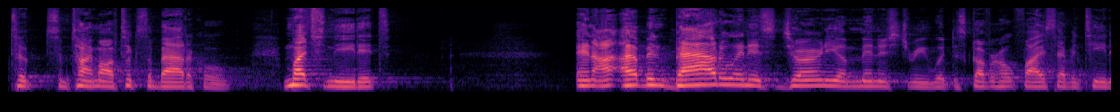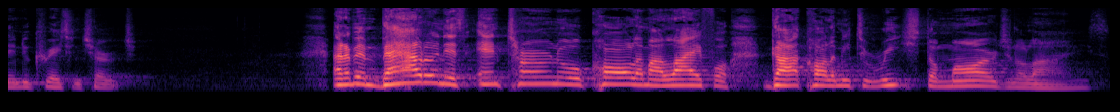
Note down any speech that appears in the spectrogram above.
took some time off, took sabbatical, much needed. And I, have been battling this journey of ministry with Discover Hope 517 and New Creation Church. And I've been battling this internal call in my life for God calling me to reach the marginalized,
